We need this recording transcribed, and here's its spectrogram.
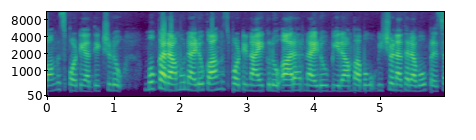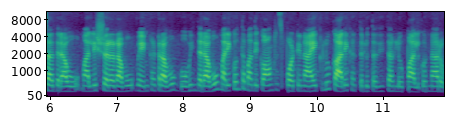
కాంగ్రెస్ పార్టీ అధ్యక్షుడు ముక్క రామునాయుడు కాంగ్రెస్ పార్టీ నాయకులు ఆర్ఆర్ నాయుడు బి. రాంబాబు విశ్వనాథరావు ప్రసాదరావు మల్లేశ్వరరావు వెంకటరావు గోవిందరావు మరికొంతమంది కాంగ్రెస్ పార్టీ నాయకులు కార్యకర్తలు తదితరులు పాల్గొన్నారు.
